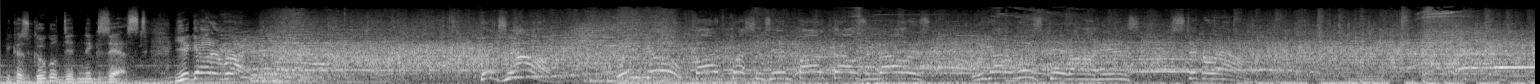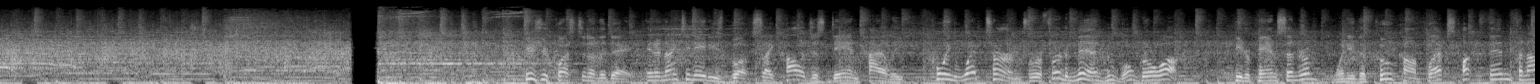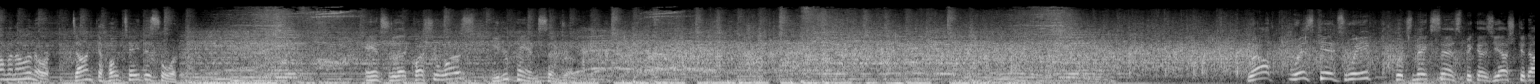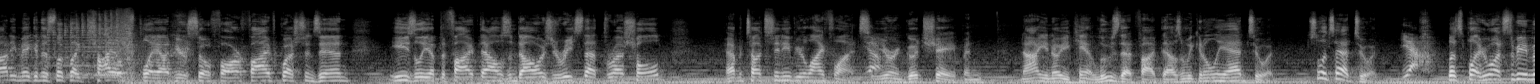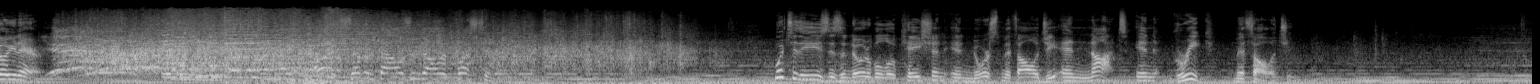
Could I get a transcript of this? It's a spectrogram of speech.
because Google didn't exist. You got it right. Good job. Way to go. Five questions in, $5,000. We got a whiz kid on our hands. Stick around. Here's your question of the day. In a 1980s book, psychologist Dan Kiley coined what term to refer to men who won't grow up? Peter Pan syndrome, Winnie the Pooh complex, Huck Finn phenomenon, or Don Quixote disorder? Answer to that question was Peter Pan syndrome. Well, Whiz Kids Week, which makes sense because Yash Kadadi making this look like child's play out here so far. Five questions in, easily up to $5,000. You reach that threshold, haven't touched any of your lifelines, so Yeah. you're in good shape. And now you know you can't lose that 5,000. We can only add to it. So let's add to it. Yeah. Let's play Who Wants to Be a Millionaire? Yeah! All right, $7,000 question. Which of these is a notable location in Norse mythology and not in Greek mythology?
